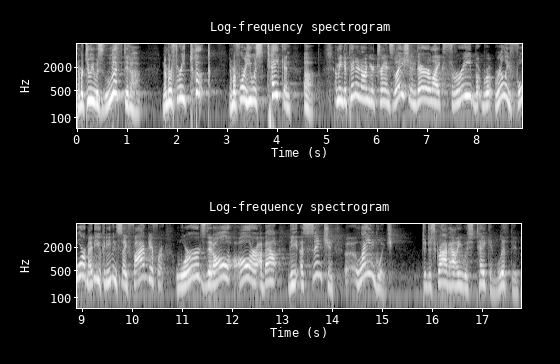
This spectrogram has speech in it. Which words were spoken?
Number two, he was lifted up. Number three, took. Number four, he was taken up. I mean, depending on your translation, there are like three, but really four, maybe you could even say five different words that all, all are about the ascension. Uh, language to describe how he was taken, lifted.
